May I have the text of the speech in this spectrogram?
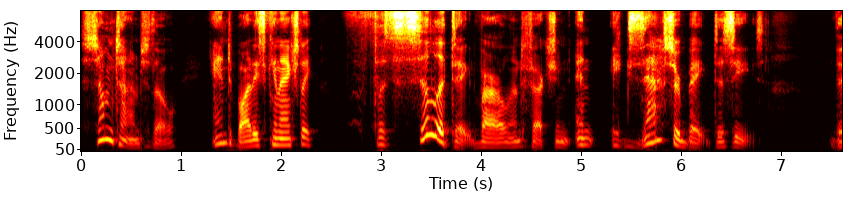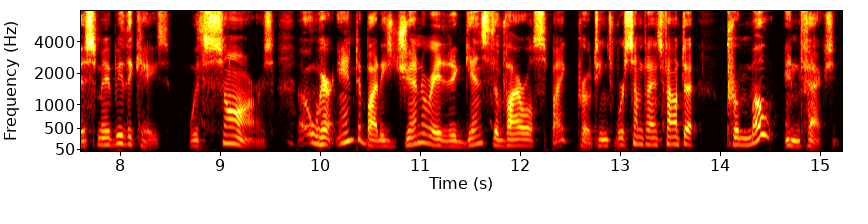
Sometimes, though, antibodies can actually facilitate viral infection and exacerbate disease. This may be the case with SARS, where antibodies generated against the viral spike proteins were sometimes found to promote infection.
